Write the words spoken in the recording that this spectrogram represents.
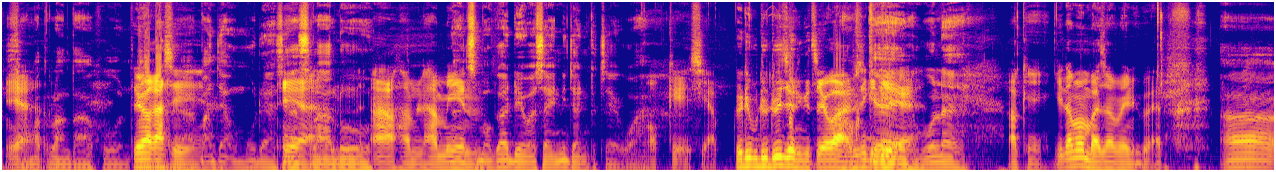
Iya. Selamat ulang tahun. Terima kasih. Panjang umur dan sehat Iya. selalu. Alhamdulillah amin. Semoga dewasa ini jangan kecewa. Oke, siap. 2022 jangan kecewa, harusnya Oke, gitu ya. boleh. Oke, kita membahas apa ini, Bar? Eh,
